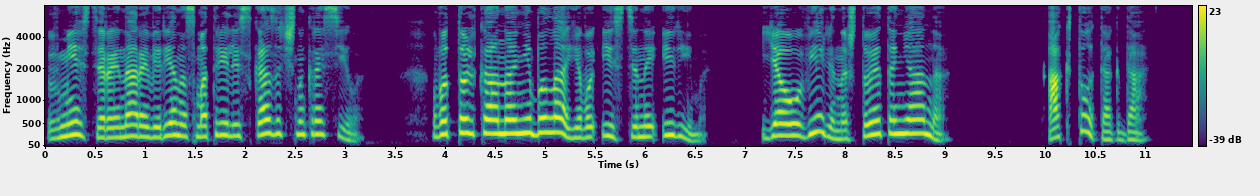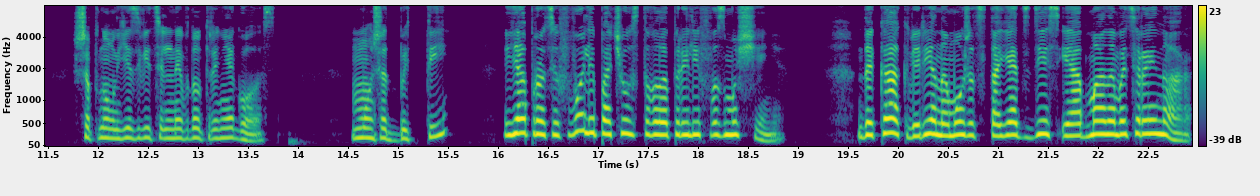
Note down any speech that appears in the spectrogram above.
Вместе Рейнар и Верена смотрелись сказочно красиво. Вот только она не была его истинной Иримы. Я уверена, что это не она. «А кто тогда?» — шепнул язвительный внутренний голос. «Может быть, ты?» Я против воли почувствовала прилив возмущения. Да как Верена может стоять здесь и обманывать Рейнара?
